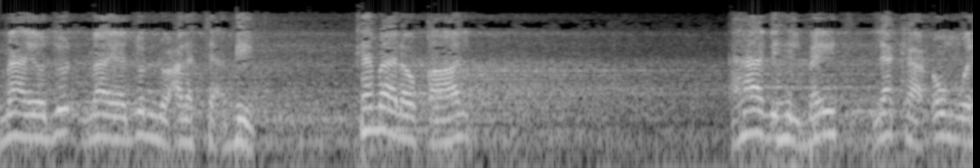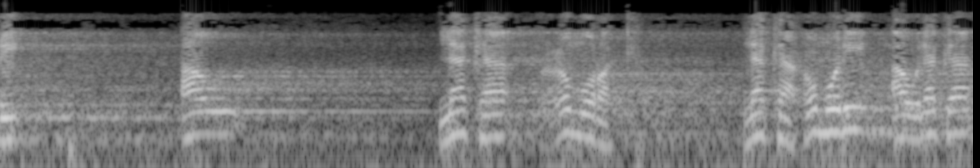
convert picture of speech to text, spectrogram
ما يدل, ما يدل على التأبيد. كما لو قال هذه البيت لك عمري. أو لك عمرك لك عمري أو لك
